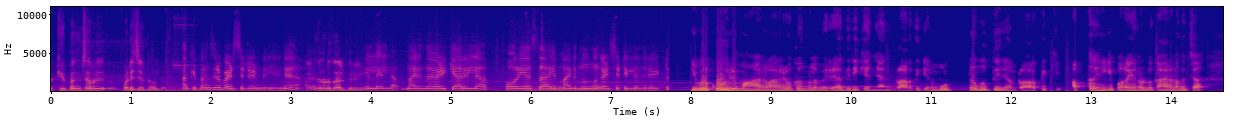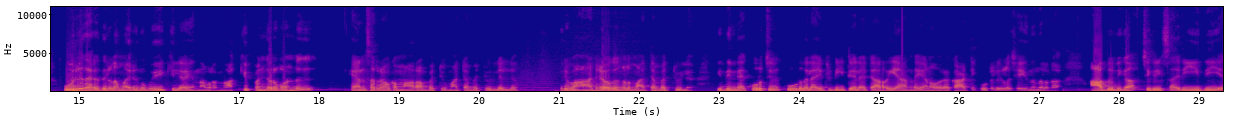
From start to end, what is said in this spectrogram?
അക്യുപങ്ചർ പഠിച്ചിട്ടുണ്ട്. അക്യുപങ്ചർ പഠിച്ചിട്ടുണ്ട് ഞാൻ മരുന്നിനോട് താല്പര്യമില്ല. ഇല്ല ഇല്ല. മരുന്ന് കഴിക്കാറില്ല. ഫോർ ഇയേഴ്സ് ആയി മരുന്നൊന്നും കഴിച്ചിട്ടില്ല ഇതിനായിട്ട് ഇവർക്ക് ഒരു മാറാ രോഗങ്ങളും വരാതിരിക്കാൻ ഞാൻ പ്രാർത്ഥിക്കണം മുട്ടുകുത്തി ഞാൻ പ്രാർത്ഥിക്കും. അത്ര എനിക്ക് പറയാനുള്ളൂ. കാരണം എന്താ വെച്ചാൽ ഒരു തരത്തിലുള്ള മരുന്ന് ഉപയോഗിക്കില്ല എന്നാണ് പറയുന്നത്. അക്യുപഞ്ചർ കൊണ്ട് ക്യാൻസർ രോഗം മാറാൻ പറ്റുമോ മാറ്റാൻ പറ്റൂലല്ലോ ഒരുപാട് രോഗങ്ങൾ മാറ്റാൻ പറ്റില്ല ഇതിന്റെ കുറിച്ച് കൂടുതലായിട്ട് ഡീറ്റെയിൽ ആയിട്ട് അറിയാണ്ടെയാണ് ഓരോ കാട്ടിക്കൂട്ടലുകൾ ചെയ്യുന്നത് ആധുനിക ചികിത്സാ രീതിയെ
